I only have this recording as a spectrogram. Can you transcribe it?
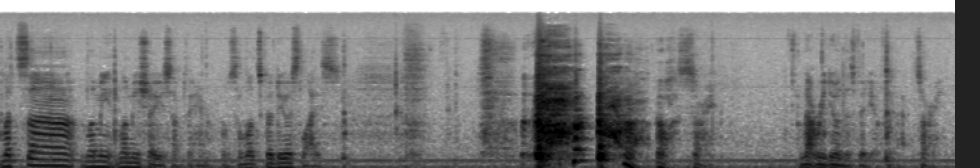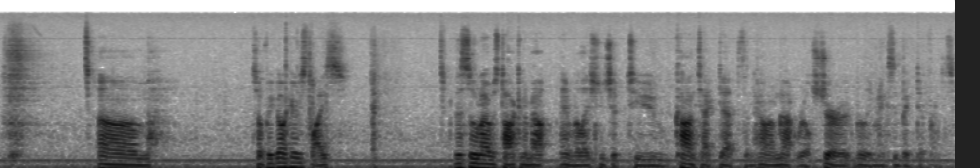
Let's uh, let me let me show you something here. So let's go do a slice. oh, sorry. I'm not redoing this video. Um, so if we go here to slice, this is what I was talking about in relationship to contact depth and how I'm not real sure it really makes a big difference.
